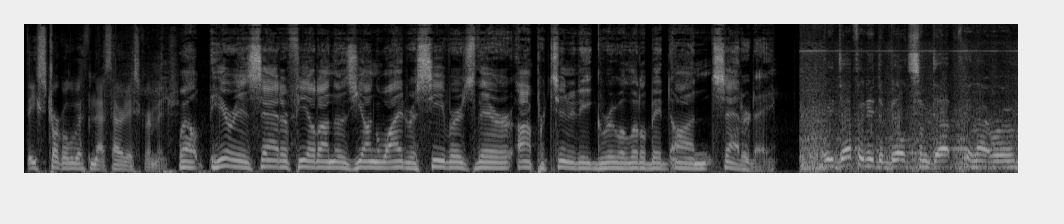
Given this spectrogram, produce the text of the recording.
they struggled with in that Saturday scrimmage. Well, here is Satterfield on those young wide receivers. Their opportunity grew a little bit on Saturday. We definitely need to build some depth in that room.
